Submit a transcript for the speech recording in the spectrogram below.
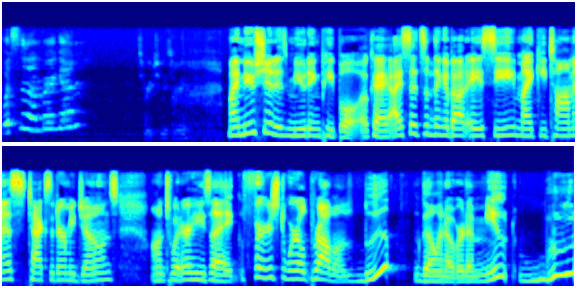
What's the number again? My new shit is muting people. Okay. I said something about AC, Mikey Thomas, Taxidermy Jones on Twitter. He's like, first world problems. Bloop. Going over to mute. Bloop.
